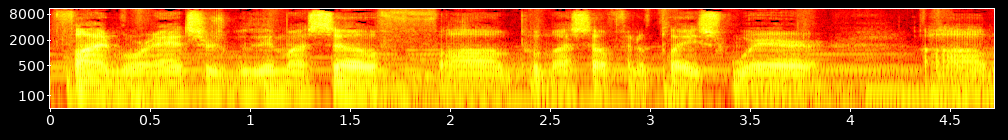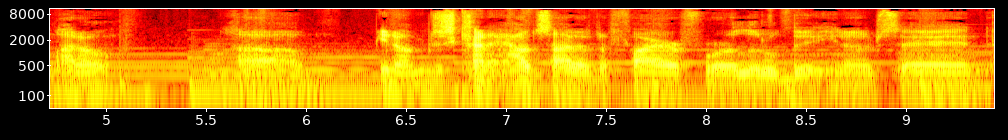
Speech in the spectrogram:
find more answers within myself, um, put myself in a place where um, I don't, um, you know, I'm just kind of outside of the fire for a little bit. You know what I'm saying?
